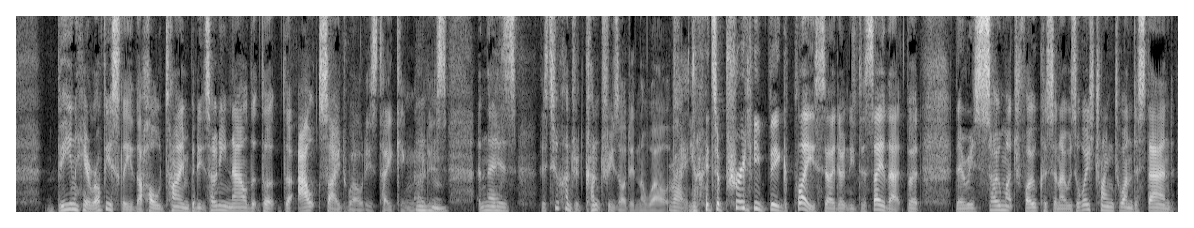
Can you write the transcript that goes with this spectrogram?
been here, obviously, the whole time, but it's only now that the, the outside world is taking notice. And there's there's 200 countries odd in the world. Mm-hmm. Right. You know, it's a pretty big place. So I don't need to say that, but there is so much focus, and I was always trying to understand.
